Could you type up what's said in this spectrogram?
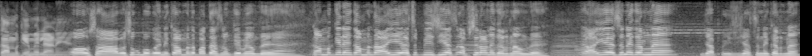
ਕੰਮ ਕਿਵੇਂ ਲੈਣੇ ਆ। ਉਹ ਹਿਸਾਬ ਸੁਖ ਕੋਈ ਨਹੀਂ ਕੰਮ ਤਾਂ ਪਤਾ ਸਾਨੂੰ ਕਿਵੇਂ ਹੁੰਦੇ ਆ। ਕੰਮ ਕਿਹਨੇ ਕੰਮ ਦਾ ਆਈਏਐਸ ਪੀਸੀਐਸ ਅਫਸਰਾਂ ਨੇ ਕਰਨਾ ਹੁੰਦਾ। ਹੈ। ਆਈਏਐਸ ਨੇ ਕਰਨਾ ਹੈ ਜਾਂ ਪੀਸੀਐਸ ਨੇ ਕਰਨਾ। ਹੈ।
